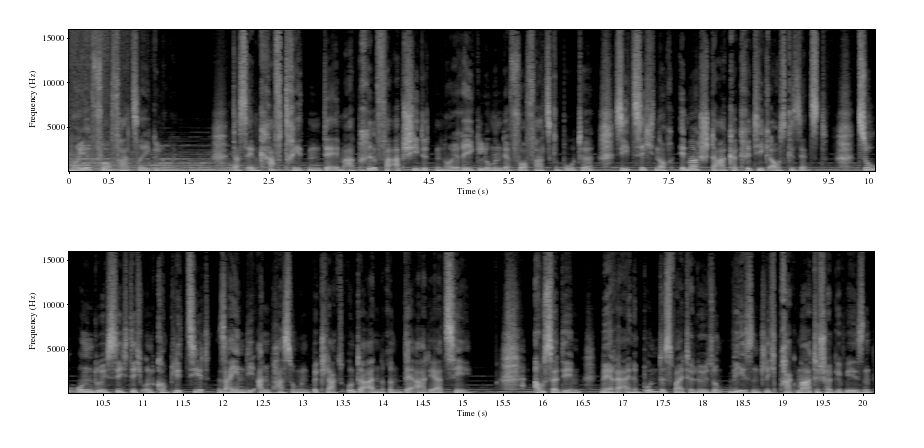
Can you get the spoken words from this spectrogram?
Neue Vorfahrtsregelungen. Das Inkrafttreten der im April verabschiedeten Neuregelungen der Vorfahrtsgebote sieht sich noch immer starker Kritik ausgesetzt. Zu undurchsichtig und kompliziert seien die Anpassungen, beklagt unter anderem der ADAC. Außerdem wäre eine bundesweite Lösung wesentlich pragmatischer gewesen,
